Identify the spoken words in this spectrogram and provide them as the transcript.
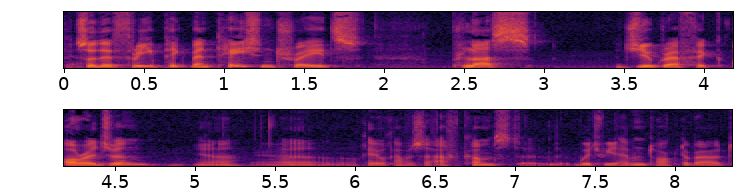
yeah. So the three pigmentation traits plus geographic origin, yeah, yeah. Uh, afkomst, uh, which we haven't talked about,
